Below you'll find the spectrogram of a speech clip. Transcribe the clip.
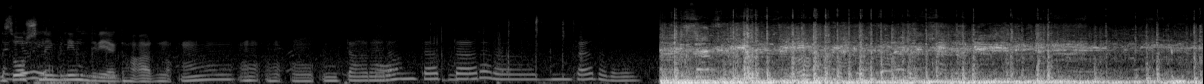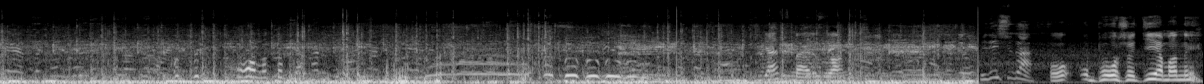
Зошний бліндвік гарно. Тарарам, тарарам, Я смерзла. Іди сюди. О, о боже, демони.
